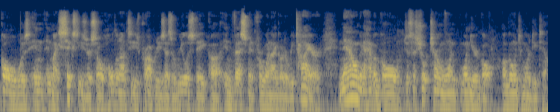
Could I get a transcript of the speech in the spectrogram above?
goal was in, in my 60s or so, holding on to these properties as a real estate uh, investment for when I go to retire. Now I'm going to have a goal, just a short term one, one year goal. I'll go into more detail.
